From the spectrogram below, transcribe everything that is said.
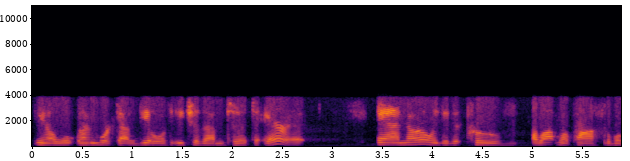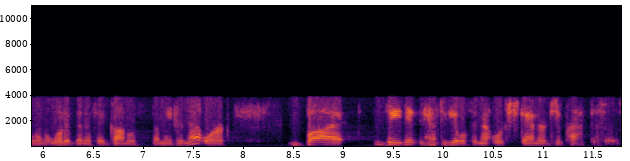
you know, and worked out a deal with each of them to, to air it. And not only did it prove a lot more profitable than it would have been if they'd gone with a major network, but they didn't have to deal with the network standards and practices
